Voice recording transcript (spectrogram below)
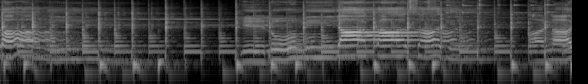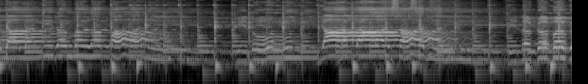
पाणी. गेलो मी या कासारी अनाया निर्मळ पाणी. गेलो मी या कासारी लग बग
